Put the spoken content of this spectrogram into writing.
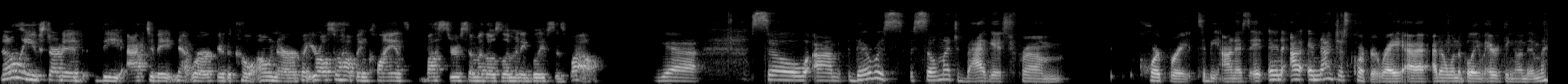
not only you've started the Activate network, you're the co owner, but you're also helping clients bust through some of those limiting beliefs as well? Yeah. So, um, there was so much baggage from corporate to be honest it, and I, and not just corporate right i, I don't want to blame everything on them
